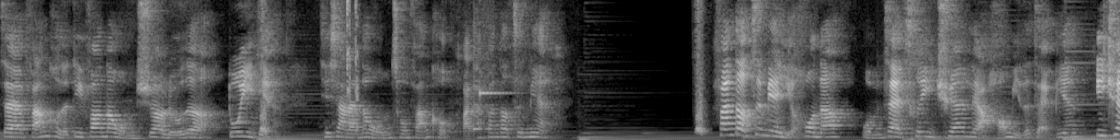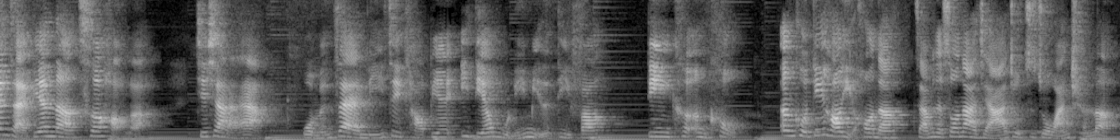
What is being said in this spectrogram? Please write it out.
在反口的地方呢，我们需要留的多一点。接下来呢，我们从反口把它翻到正面，翻到正面以后呢，我们再车一圈两毫米的窄边，一圈窄边呢车好了。接下来啊，我们在离这条边一点五厘米的地方钉一颗摁扣，摁扣钉好以后呢，咱们的收纳夹就制作完成了。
